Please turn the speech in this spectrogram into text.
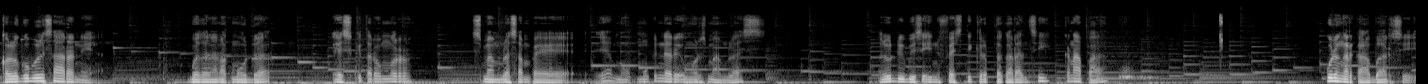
Kalau gue boleh saran ya buat anak-anak muda eh sekitar umur 19 sampai ya mu- mungkin dari umur 19 lu di bisa invest di cryptocurrency kenapa? Gue dengar kabar sih.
